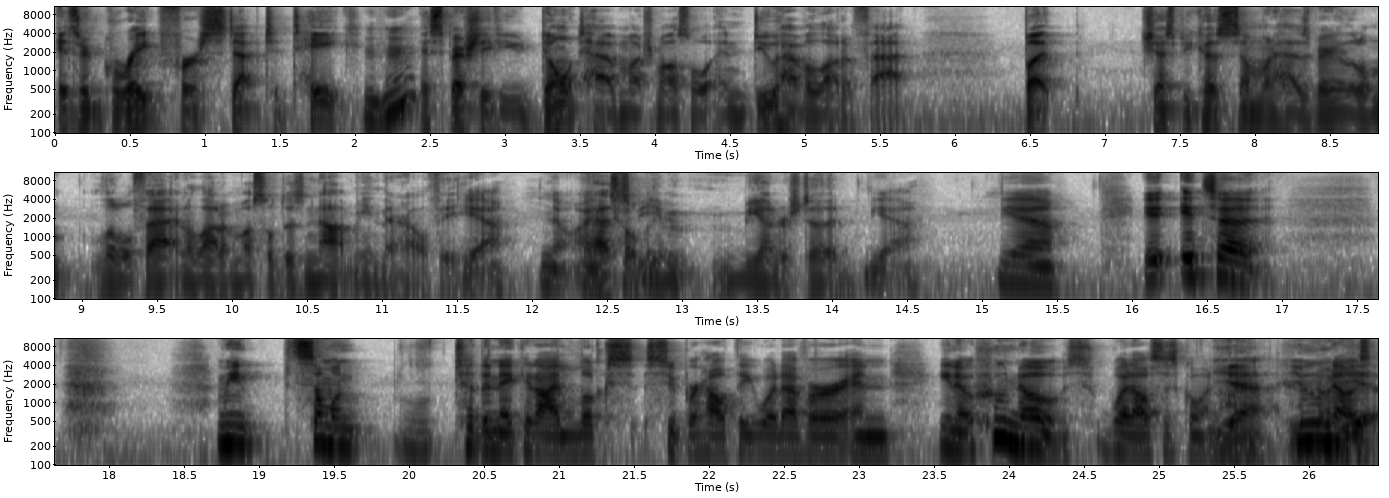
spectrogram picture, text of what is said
it's a great first step to take Mm-hmm. especially if you don't have much muscle and do have a lot of fat. But just because someone has very little little fat and a lot of muscle does not mean they're healthy. Yeah, no, I it has totally. to be agree. be understood Yeah, yeah. It, it's a. I mean, someone to the naked eye looks super healthy, whatever, and you know who knows what else is going on. Yeah, who no knows? idea.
